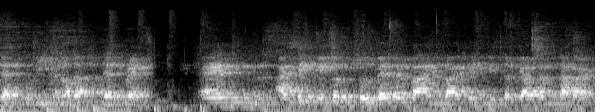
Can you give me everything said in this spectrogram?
that to be another dead branch. And I think we couldn't choose better by inviting Mr. Gautam Thapar.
